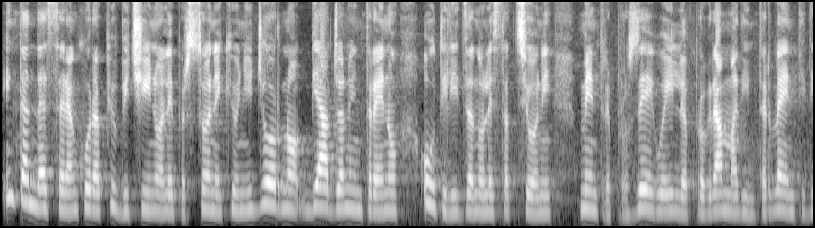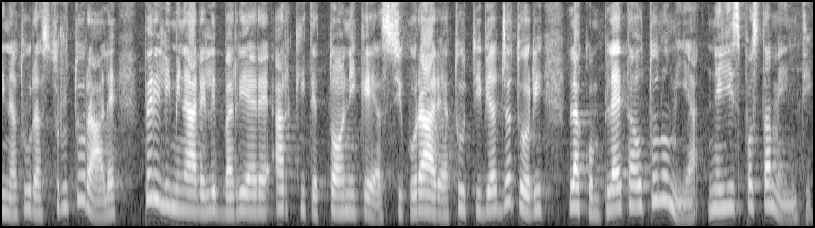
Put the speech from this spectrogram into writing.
intende essere ancora più vicino alle persone che ogni giorno viaggiano in treno o utilizzano le stazioni, mentre prosegue il programma di interventi di natura strutturale per eliminare le barriere architettoniche e assicurare a tutti i viaggiatori la completa autonomia negli spostamenti.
